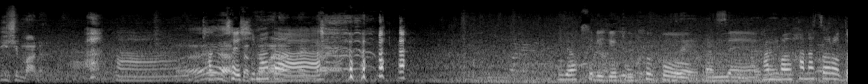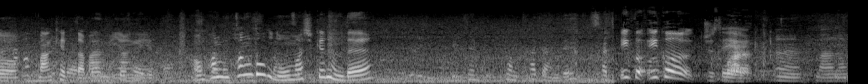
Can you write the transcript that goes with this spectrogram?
20만 원. 아 에이, 가격 아까 심하다. 근데 확실히 이게 좀 크고 네, 맞네. 한 번 하나 썰어도 많겠다, 많이 또 양이. 사야겠다. 어, 황, 황도도 너무 맛있겠는데? 카드 안 돼요? 이거, 이거 주세요. 만 원. 응, 만 원.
